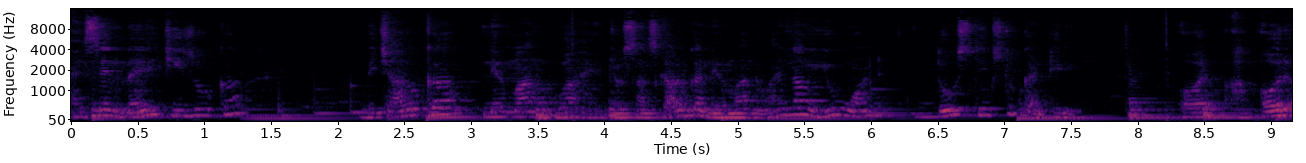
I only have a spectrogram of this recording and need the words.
ऐसे नए चीज़ों का, विचारों का निर्माण हुआ है, जो संस्कारों का निर्माण हुआ है। Now you want those things to continue और और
